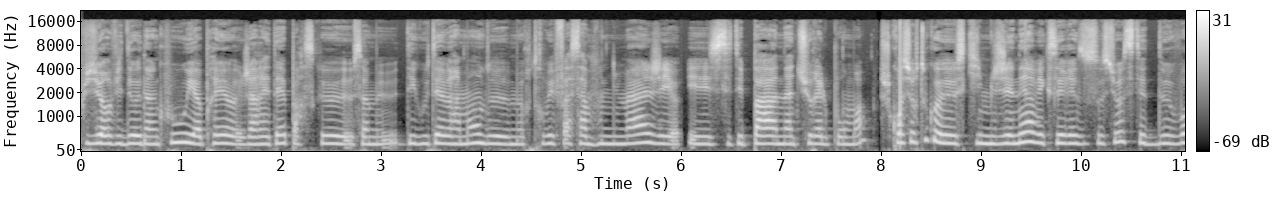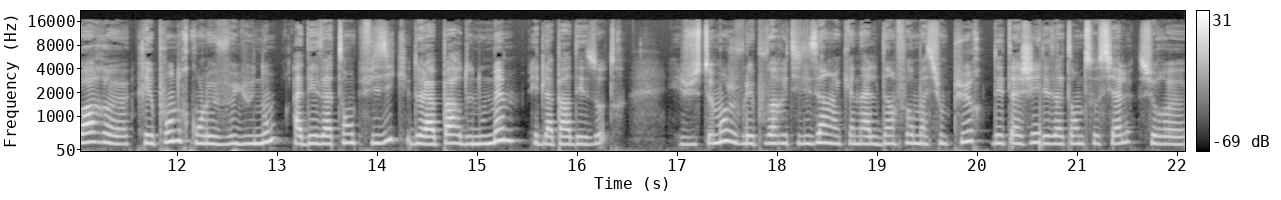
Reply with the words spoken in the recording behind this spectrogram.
plusieurs vidéos d'un coup et après euh, j'arrêtais parce que ça me dégoûtait vraiment de me retrouver face à mon image et, et c'était pas naturel pour moi. Je crois surtout que ce qui me gênait avec ces réseaux sociaux, c'était de devoir euh, répondre, qu'on le veuille ou non, à des attentes physiques de la part de nous-mêmes et de la part des autres. Et justement, je voulais pouvoir utiliser un canal d'information pure, détaché des attentes sociales sur euh,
